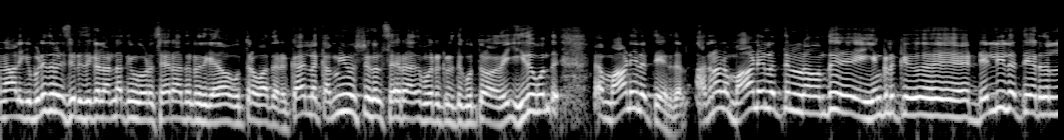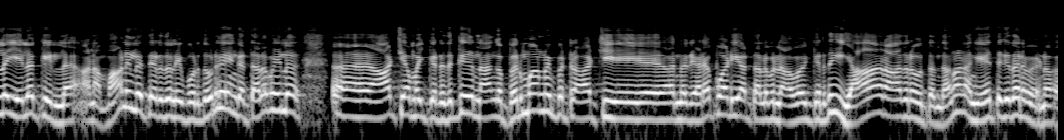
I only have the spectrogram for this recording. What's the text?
நாளைக்கு விடுதலை சிறுத்தைகள் அதிமுக சேராதுன்றதுக்கு ஏதாவது உத்தரவாதம் இருக்கா? இல்லை கம்யூனிஸ்டுகள் சேராத இருக்கிறதுக்கு உத்தரவாதம்? இது வந்து மாநில தேர்தல். அதனால மாநிலத்தில் வந்து எங்களுக்கு டெல்லியில் தேர்தலில் இலக்கு இல்லை. ஆனால் மாநில தேர்தலை பொறுத்தவரை எங்கள் தலைமையில் ஆட்சி அமைக்கிறதுக்கு நாங்கள் பெரும்பான்மை பெற்ற ஆட்சி எடப்பாடியார் தலைமையில் அமைக்கிறதுக்கு யார் ஆதரவு தந்தாலும் நாங்கள் ஏற்றுக்க தானே வேணும்.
